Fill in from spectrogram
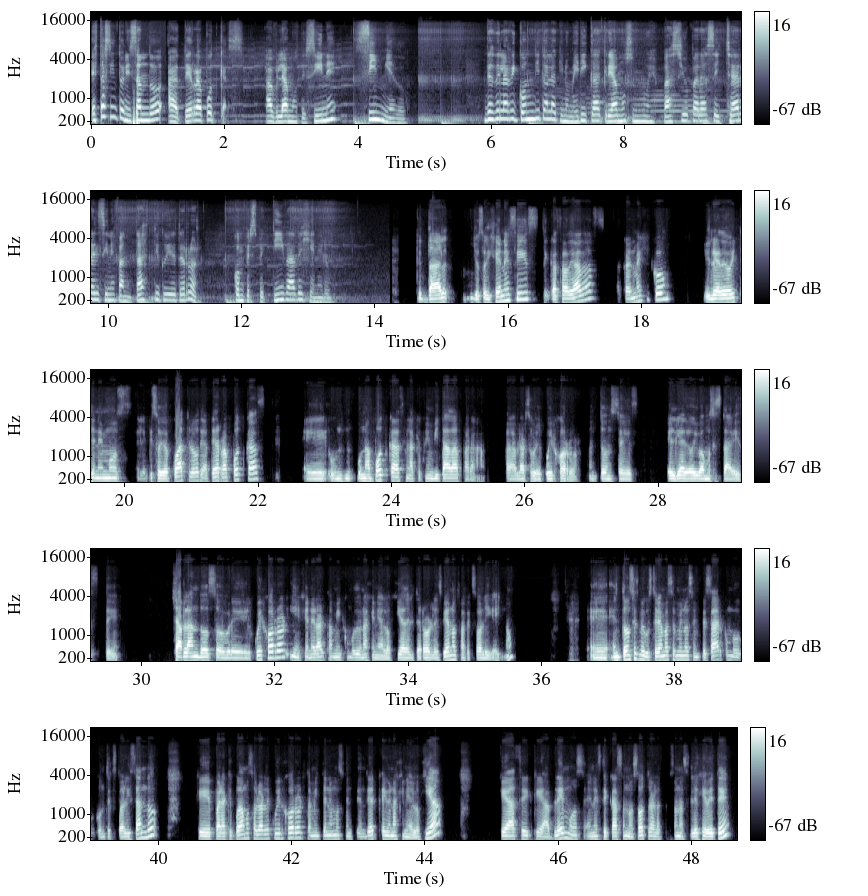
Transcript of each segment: Estás sintonizando a Terra Podcast. Hablamos de cine sin miedo. Desde la recóndita Latinoamérica creamos un nuevo espacio para acechar el cine fantástico y de terror, con perspectiva de género. ¿Qué tal? Yo soy Génesis, de Casa de Hadas, acá en México. Y el día de hoy tenemos el episodio 4 de Aterra Podcast, eh, una podcast en la que fui invitada para, para hablar sobre el queer horror. Entonces, el día de hoy vamos a estar este, charlando sobre el queer horror y en general también como de una genealogía del terror lesbiano, transexual y gay, ¿no? Eh, entonces me gustaría más o menos empezar como contextualizando que para que podamos hablar de queer horror también tenemos que entender que hay una genealogía que hace que hablemos, en este caso nosotras, las personas LGBT,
